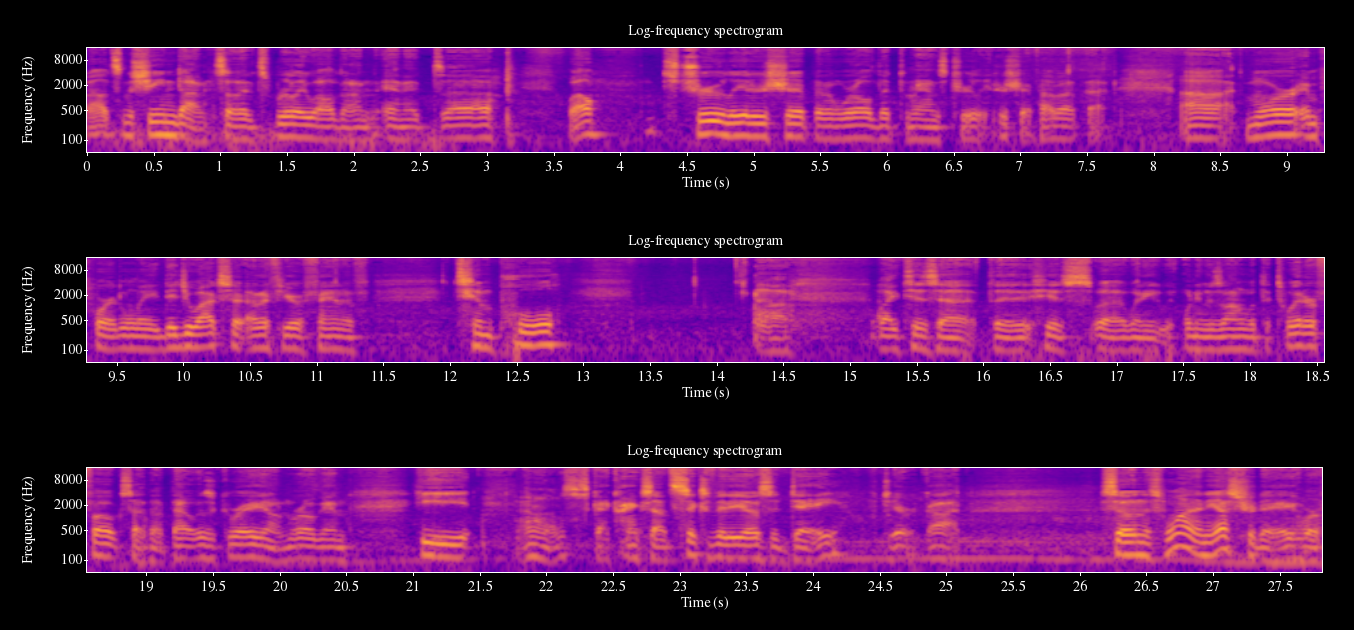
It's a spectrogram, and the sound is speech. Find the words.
well, it's machine done, so it's really well done, and it's uh, well, it's true leadership in a world that demands true leadership. How about that? Uh, more importantly, did you watch? I don't know if you're a fan of Tim Pool. Uh, liked his uh, the his uh, when he when he was on with the Twitter folks. I thought that was great on Rogan. He I don't know this guy cranks out six videos a day. Dear God. So in this one yesterday, or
